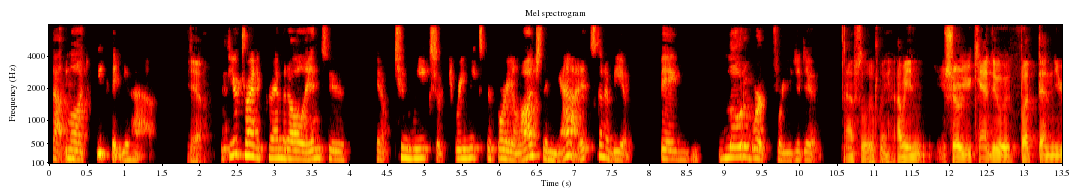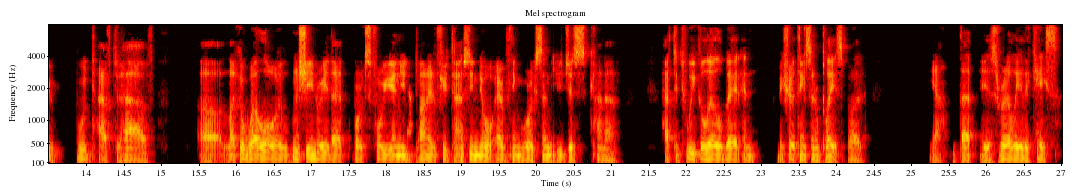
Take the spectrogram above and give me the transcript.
that mm-hmm. launch week that you have. Yeah. If you're trying to cram it all into, you know, two weeks or three weeks before you launch, then yeah, it's going to be a big load of work for you to do. Absolutely. I mean, sure, you can do it, but then you would have to have uh, like a well-oiled machinery that works for you, and you've done it a few times, you know everything works, and you just kind of have to tweak a little bit and make sure things are in place. But yeah, that is really the case.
